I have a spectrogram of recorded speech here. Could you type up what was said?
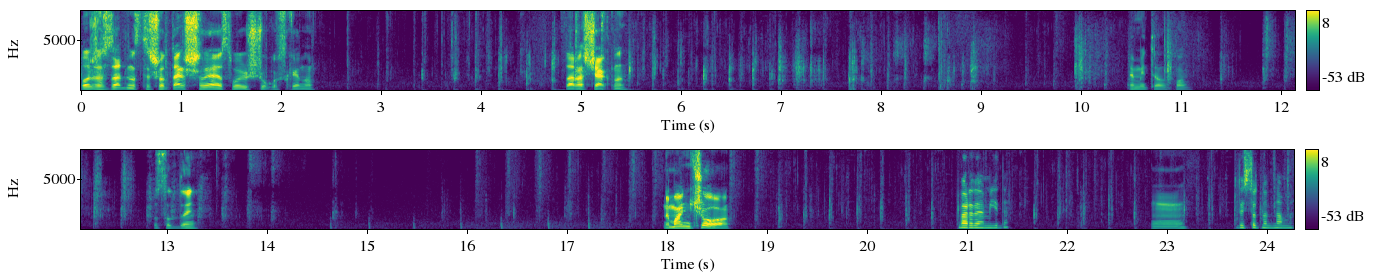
Боже, задніс, ти що, теж е, свою щуку скинув? Зараз чекну. Де мій телефон? Що за день? Нема нічого. Бардем їде. М. Десь тут над нами.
